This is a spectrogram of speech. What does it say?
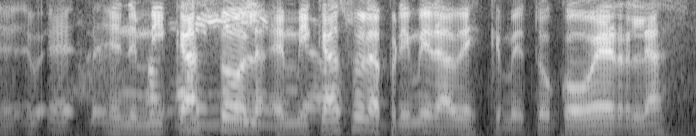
eh, eh, en mi caso en mi caso la primera vez que me tocó verlas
